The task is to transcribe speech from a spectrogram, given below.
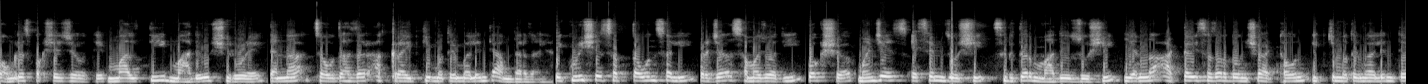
काँग्रेस पक्षाचे होते मालती महादेव शिरोळे. त्यांना चौदा हजार अकरा इतकी मते मिळाली ते आमदार झाले. एकोणीसशे सत्तावन्न साली प्रजा समाजवादी पक्ष म्हणजेच एस एम जोशी श्रीधर महादेव जोशी यांना अठ्ठावीस हजार दोनशे अठ्ठावन्न इतकी मतं मिळाली आणि ते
